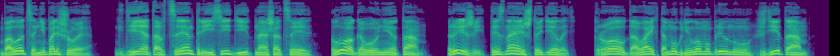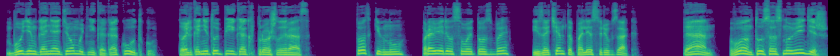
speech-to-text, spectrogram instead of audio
Болотце небольшое. Где-то в центре и сидит наша цель. Логово у нее там. Рыжий, ты знаешь, что делать. Кролл, давай к тому гнилому бревну. Жди там. Будем гонять омутника, как утку. Только не тупи, как в прошлый раз». Тот кивнул, проверил свой ТОС-Б и зачем-то полез в рюкзак. «Кан, вон ту сосну видишь?»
